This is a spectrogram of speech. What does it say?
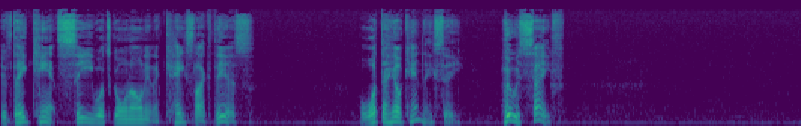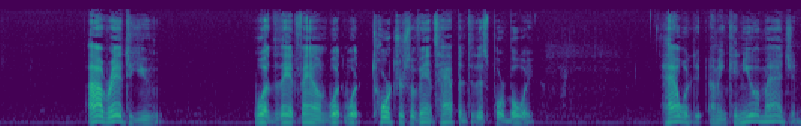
If they can't see what's going on in a case like this, what the hell can they see? Who is safe? I read to you what they had found, what, what torturous events happened to this poor boy. How would, I mean, can you imagine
